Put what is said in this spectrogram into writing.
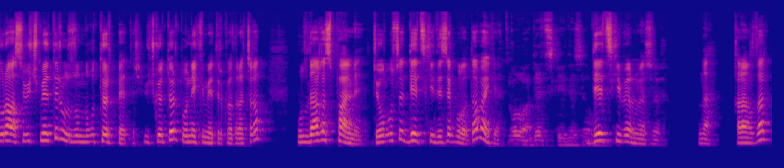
туурасы үч метр узундугу төрт метр үчкө төрт он эки метр квадрат чыгат бул дагы спальный же болбосо детский десек болот а байке ооба детский десе детский бөлмөсү мына караңыздар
